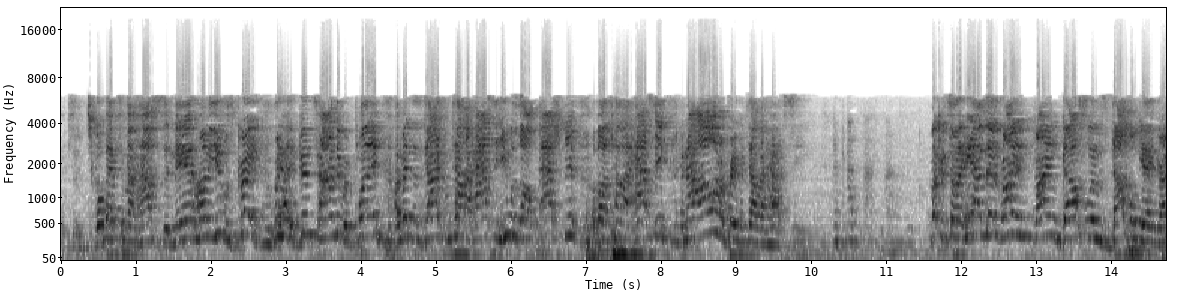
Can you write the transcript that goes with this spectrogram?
And to, to go back to my house and say, man, honey, it was great. We had a good time. They were playing. I met this guy from Tallahassee. He was all passionate about Tallahassee. And now I want to pray for Tallahassee. I'm not to tell you, hey, I met Ryan Ryan Gosling's doppelganger. I,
